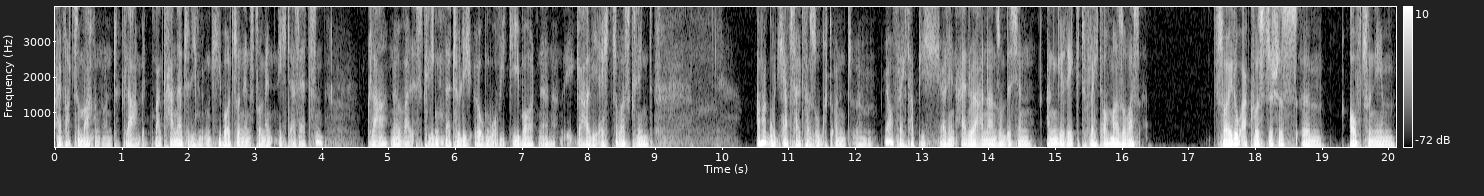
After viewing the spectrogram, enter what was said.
einfach zu machen. Und klar, mit, man kann natürlich mit dem Keyboard so ein Instrument nicht ersetzen. Klar, ne, weil es klingt natürlich irgendwo wie Keyboard, ne, egal wie echt sowas klingt. Aber gut, ich habe es halt versucht und ähm, ja, vielleicht habe ich ja den einen oder anderen so ein bisschen angeregt, vielleicht auch mal sowas Pseudoakustisches ähm, aufzunehmen.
